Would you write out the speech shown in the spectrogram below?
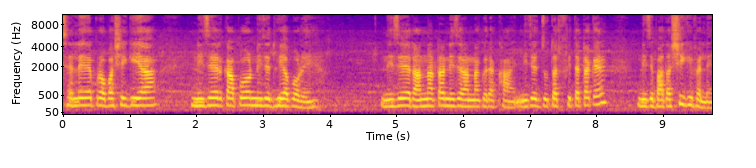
ছেলে প্রবাসে গিয়া নিজের কাপড় নিজে ধুইয়া পড়ে। নিজে রান্নাটা নিজে রান্না করে খায়। নিজের জুতার ফিতাটাকে নিজে বাধা শিখে ফেলে।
